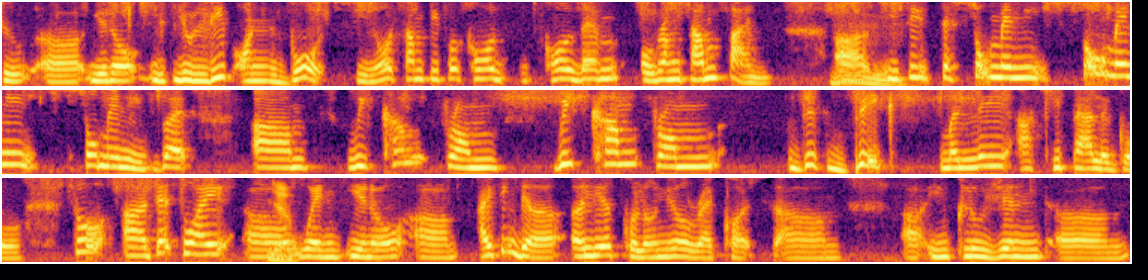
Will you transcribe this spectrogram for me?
to uh, you know if you live on boats you know some people call call them orang sampan uh, mm. you see there's so many so many so many but um, we come from we come from this big Malay archipelago. So uh, that's why uh, when you know, um, I think the earlier colonial records um, uh, inclusion um,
